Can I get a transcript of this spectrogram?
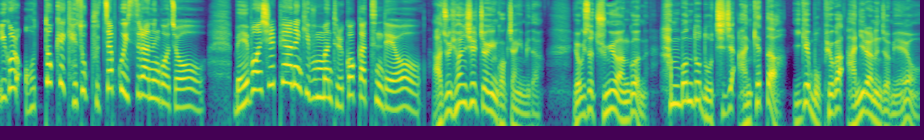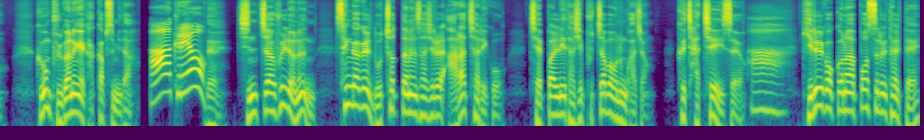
이걸 어떻게 계속 붙잡고 있으라는 거죠. 매번 실패하는 기분만 들 것 같은데요. 아주 현실적인 걱정입니다. 여기서 중요한 건 한 번도 놓치지 않겠다. 이게 목표가 아니라는 점이에요. 그건 불가능에 가깝습니다. 아, 그래요? 네. 진짜 훈련은 생각을 놓쳤다는 사실을 알아차리고 재빨리 다시 붙잡아오는 과정. 그 자체에 있어요. 아, 길을 걷거나 버스를 탈 때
